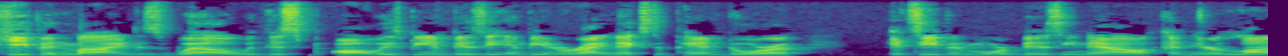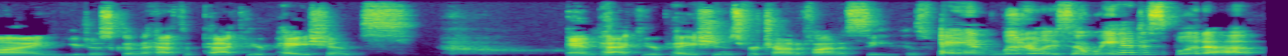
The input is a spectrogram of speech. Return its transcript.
keep in mind as well with this always being busy and being right next to Pandora, it's even more busy now. And your line, you're just going to have to pack your patience and pack your patience for trying to find a seat as well. and literally, so we had to split up,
